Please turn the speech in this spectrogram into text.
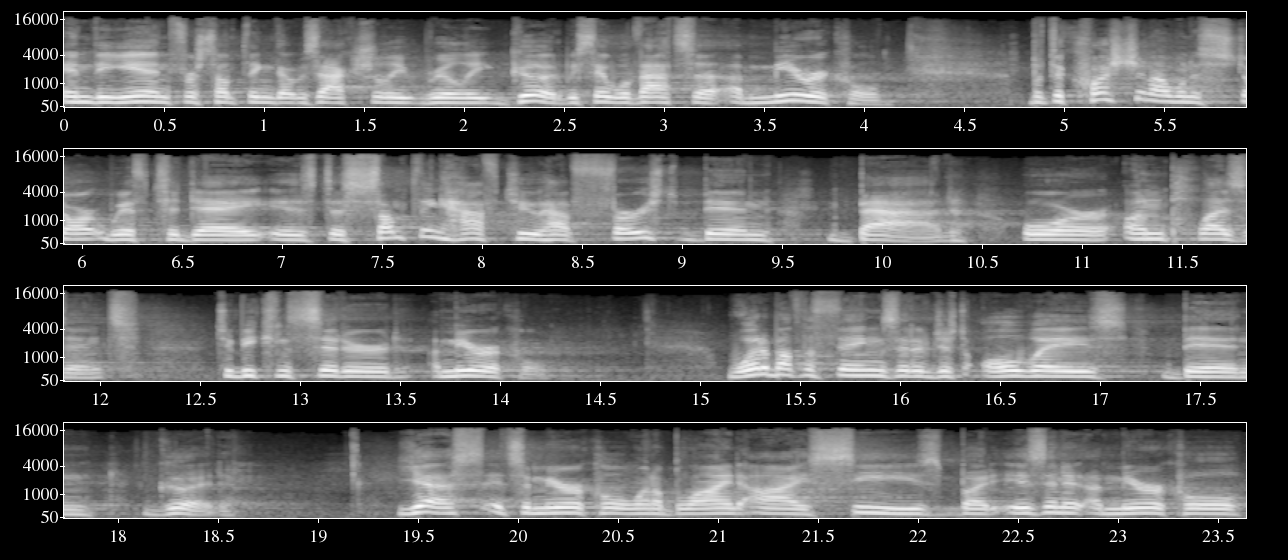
in the end for something that was actually really good. We say, well, that's a, a miracle. But the question I want to start with today is Does something have to have first been bad or unpleasant to be considered a miracle? What about the things that have just always been good? Yes, it's a miracle when a blind eye sees, but isn't it a miracle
